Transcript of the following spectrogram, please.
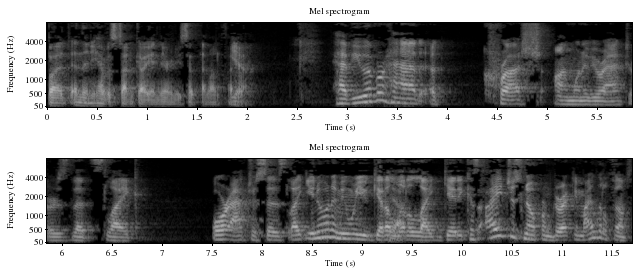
but and then you have a stunt guy in there and you set them on fire. Yeah. Have you ever had a crush on one of your actors that's like, or actresses, like, you know what I mean? Where you get a Yeah. little like giddy? Because I just know from directing my little films,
